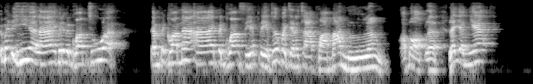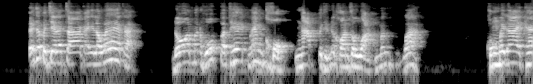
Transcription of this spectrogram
ก็ไม่ได้เฮียอะไรไม่ได้เป็นความชั่ว แต่เป็นความน่าอายเป็นความเสียเปรียบถ้าไปเจรจาความบ้านเมืองขอบอกเลย และอย่างเงี้ย เอ้ถ้าไปเจรจากับไอ้ละแวกอะโดนมันฮุบประเทศแม่งขบงับไปถึงนครสวรรค์มั้งว่า คงไม่ได้แค่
